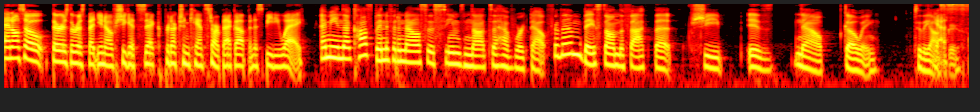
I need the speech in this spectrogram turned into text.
And also there is the risk that, you know, if she gets sick, production can't start back up in a speedy way. I mean, that cost benefit analysis seems not to have worked out for them based on the fact that she is now going to the Oscars. Yes.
